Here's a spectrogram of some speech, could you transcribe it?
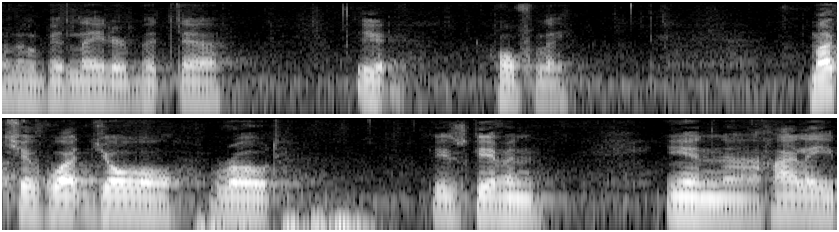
a little bit later, but uh, yeah, hopefully. Much of what Joel wrote is given in uh, highly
